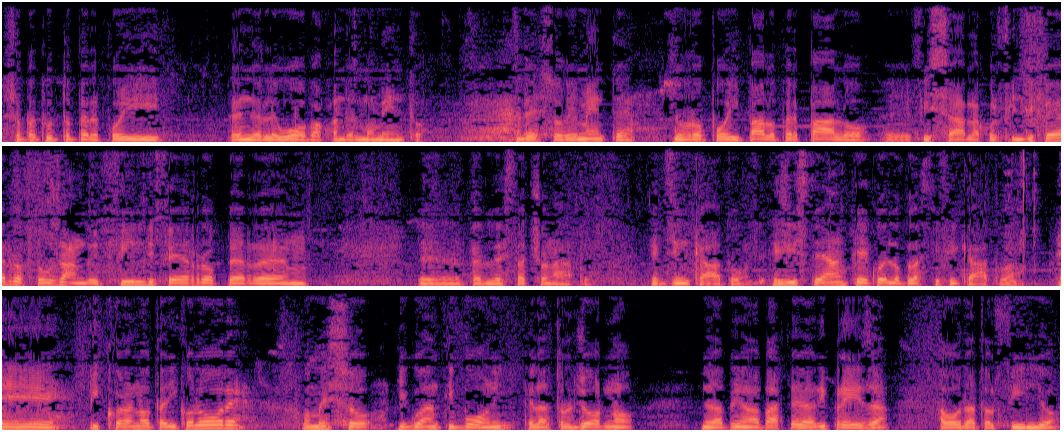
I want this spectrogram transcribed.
soprattutto per poi prendere le uova quando è il momento. Adesso ovviamente dovrò poi palo per palo eh, fissarla col fil di ferro, sto usando il fil di ferro per, ehm, eh, per le staccionate è zincato, esiste anche quello plastificato. Eh. piccola nota di colore, ho messo i guanti buoni che l'altro giorno nella prima parte della ripresa avevo dato al figlio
